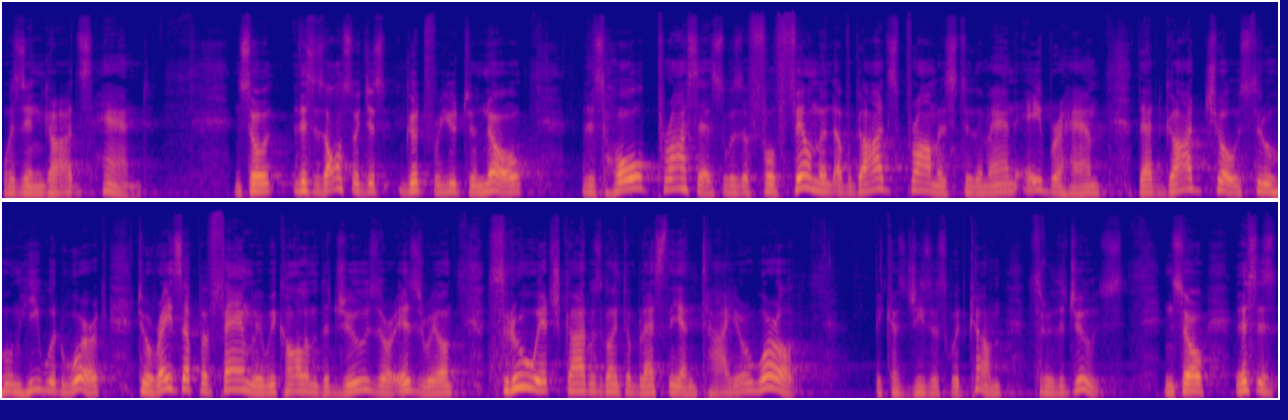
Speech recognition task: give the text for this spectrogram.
was in God's hand. And so, this is also just good for you to know. This whole process was a fulfillment of God's promise to the man Abraham that God chose through whom he would work to raise up a family, we call them the Jews or Israel, through which God was going to bless the entire world because Jesus would come through the Jews. And so this is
